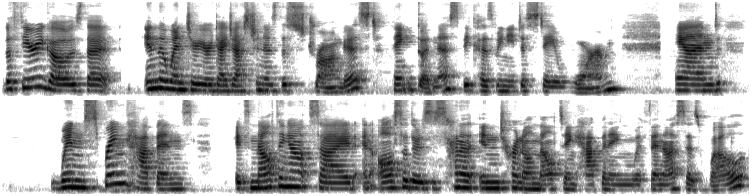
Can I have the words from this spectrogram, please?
the theory goes that in the winter, your digestion is the strongest, thank goodness, because we need to stay warm. And when spring happens, it's melting outside and also there's this kind of internal melting happening within us as well.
